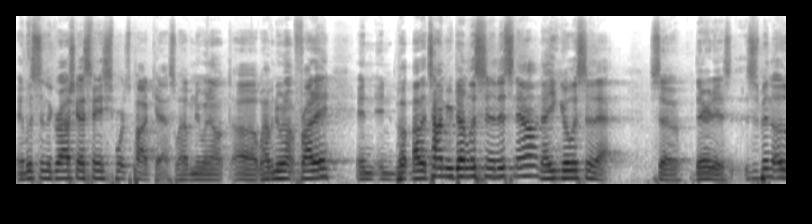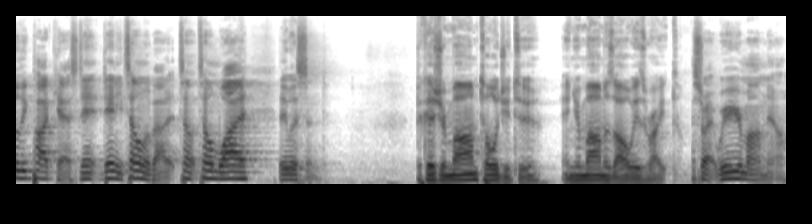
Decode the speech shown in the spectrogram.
And listen to the Garage Guys Fantasy Sports Podcast. We'll have a new one out. Uh, we'll have a new one out Friday. And and by the time you're done listening to this now, now you can go listen to that. So there it is. This has been the Other League Podcast. Dan- Danny, tell them about it. Tell tell them why they listened. because your mom told you to, and your mom is always right. That's right. We're your mom now.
